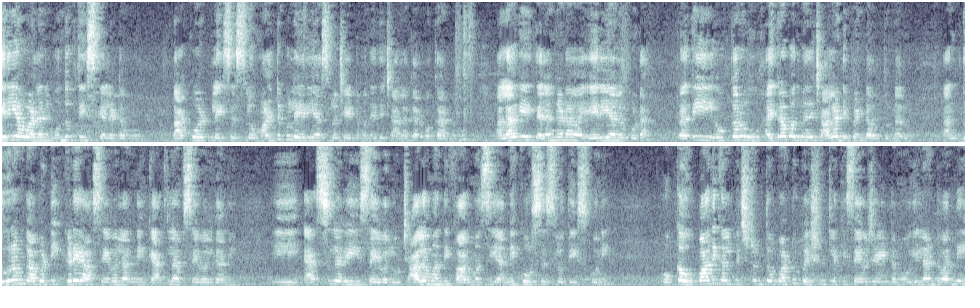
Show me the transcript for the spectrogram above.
ఏరియా వాళ్ళని ముందుకు తీసుకెళ్ళటము బ్యాక్వర్డ్ ప్లేసెస్లో మల్టిపుల్ ఏరియాస్లో చేయటం అనేది చాలా గర్వకారణము. అలాగే తెలంగాణ ఏరియాలో కూడా ప్రతి ఒక్కరూ హైదరాబాద్ మీద చాలా డిపెండ్ అవుతున్నారు. అండ్ దూరం కాబట్టి ఇక్కడే ఆ సేవలన్నీ క్యాథలాబ్ సేవలు కానీ ఈ యాక్సిలరీ సేవలు చాలామంది ఫార్మసీ అన్ని కోర్సెస్లో తీసుకుని ఒక్క ఉపాధి కల్పించడంతో పాటు పేషెంట్లకి సేవ చేయటము ఇలాంటివన్నీ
